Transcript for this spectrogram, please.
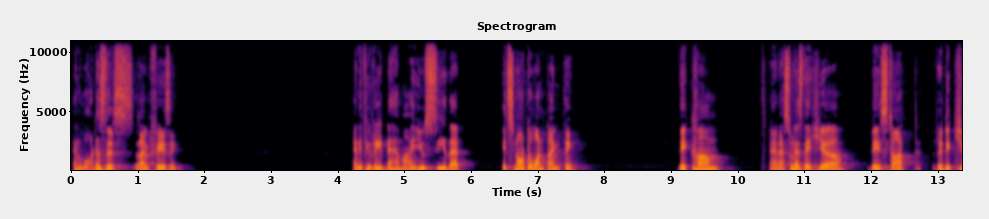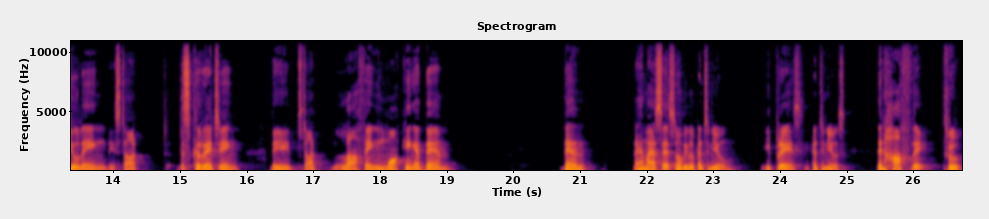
And what is this that I'm facing? And if you read Nehemiah, you see that it's not a one time thing. They come, and as soon as they hear, they start ridiculing, they start discouraging, they start laughing, mocking at them. Then Nehemiah says, No, we will continue. He prays, he continues. Then, halfway through,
